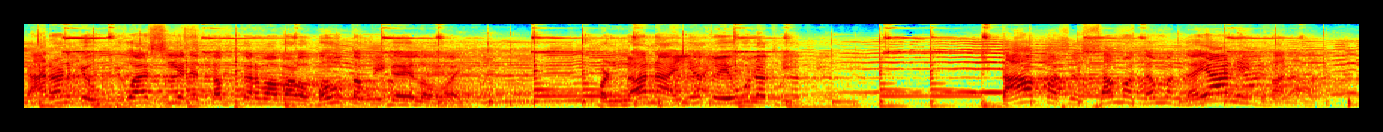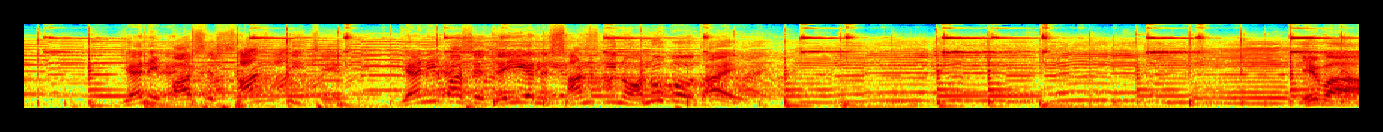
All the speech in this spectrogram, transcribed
કારણ કે ઉપવાસી અને તપ કરવા વાળો બહુ તપી ગયેલો હોય. પણ ના ના, અહીંયા તો એવું નથી. તાપસ સમ દમ દયા નિધાના જેની પાસે શાંતિ છે. જેની પાસે જઈએ અને શાંતિનો અનુભવ થાય, એવા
